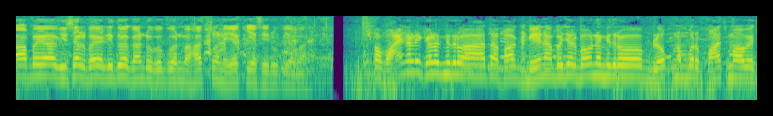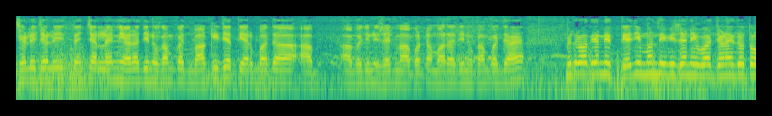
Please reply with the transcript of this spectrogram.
આ ભાઈ, આ વિશાલભાઈ લીધો ગાંડુ ભગવાનમાં, સાતસો ને એક્યાસી રૂપિયામાં. તો ફાઇનલી ખેડૂત મિત્રો, આ હતા ભાગ બે ના બજાર ભાવ ને મિત્રો બ્લોક નંબર પાંચમાં હવે છેલ્લી છેલ્લી ત્રણ ચાર લાઈનની હરાજીનું કામકાજ બાકી છે. ત્યારબાદ આ આ બાજુની સાઈડમાં આ પટ્ટામાં હરાજીનું કામકાજ જાય મિત્રો, અત્યારની તેજી મંદી વિશેની વાત જણાવી દઉં તો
